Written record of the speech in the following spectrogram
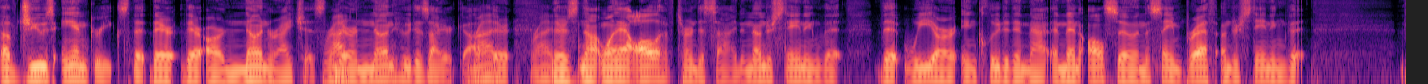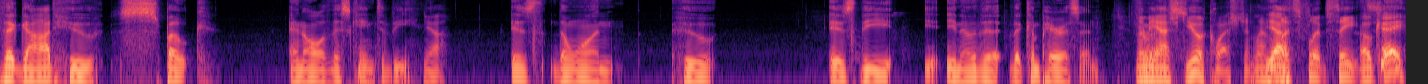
of Jews and Greeks that there there are none righteous, Right. there are none who desire God. Right, There, right. There's not one. All have turned aside, and understanding that that we are included in that, and then also in the same breath understanding that the God who spoke and all of this came to be yeah, is the one who is the you know the the comparison. Let me us. ask you a question. Let, Yeah. Let's flip seats. Okay.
